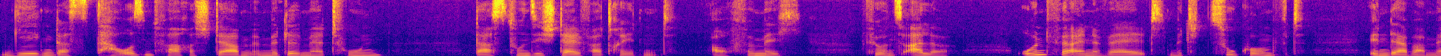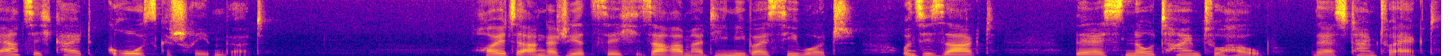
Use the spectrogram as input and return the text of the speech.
gegen das tausendfache Sterben im Mittelmeer tun, das tun sie stellvertretend, auch für mich, für uns alle und für eine Welt mit Zukunft, in der Barmherzigkeit groß geschrieben wird. Heute engagiert sich Sarah Madini bei Sea-Watch und sie sagt, There is no time to hope, there is time to act.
